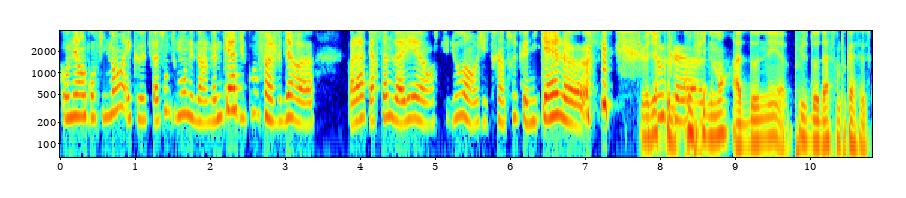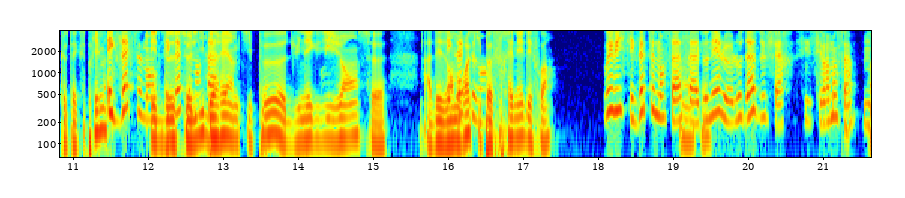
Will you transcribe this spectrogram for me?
qu'on est en confinement et que de toute façon tout le monde est dans le même cas. Du coup, enfin, je veux dire, euh, voilà, personne va aller en studio enregistrer un truc nickel. Euh. tu veux dire que le euh, confinement a donné plus d'audace, en tout cas, c'est ce que tu exprimes. Exactement. Et de se libérer un petit peu d'une exigence à des endroits qui peuvent freiner des fois. Oui, oui, c'est exactement ça. Ça a donné l'audace de le faire. C'est vraiment ça. Mm.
